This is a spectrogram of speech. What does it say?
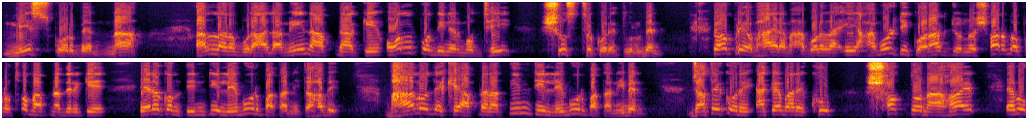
মিস করবেন না। আল্লাহ রাবুল আলামিন আপনাকে অল্প দিনের মধ্যেই সুস্থ করে তুলবেন। প্রিয় ভাইরা মা বোনেরা, এই আমলটি করার জন্য সর্বপ্রথম আপনাদেরকে এরকম তিনটি লেবুর পাতা নিতে হবে। ভালো দেখে আপনারা তিনটি লেবুর পাতা নিবেন, যাতে করে একেবারে খুব শক্ত না হয়। এবং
